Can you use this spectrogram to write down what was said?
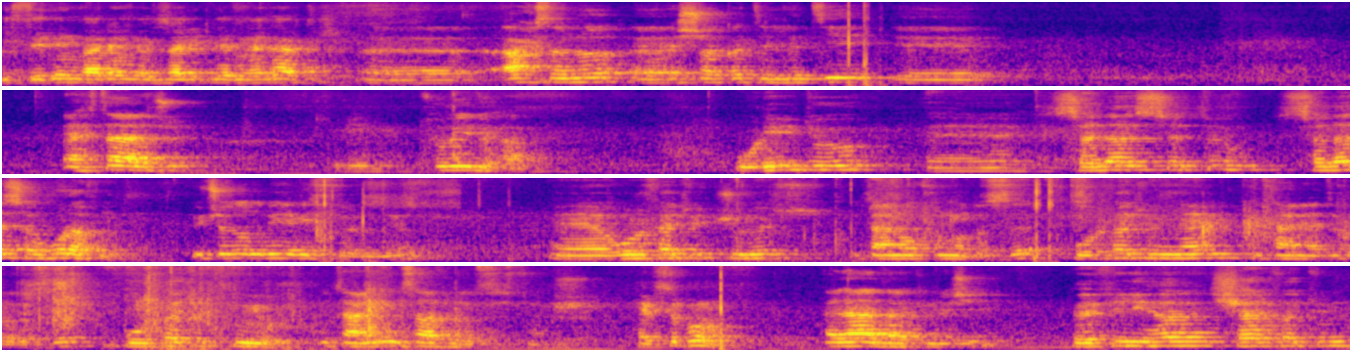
İstediğin dairenin özellikleri nelerdir? E, Ehsanu e, şakkatilleti ehtacu turiduha. Uridu Selasetü, selase hurafin. Üç odalı bir ev istiyoruz diyor. Ee, e, hurfet üç. Bir tane oturma odası. Hurfet ünlem. Bir tane yatak odası. Hurfet üç. Bir tane misafir odası istiyormuş. Hepsi bu mu? Helal da kümleşi. Ve fiha şerfetün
